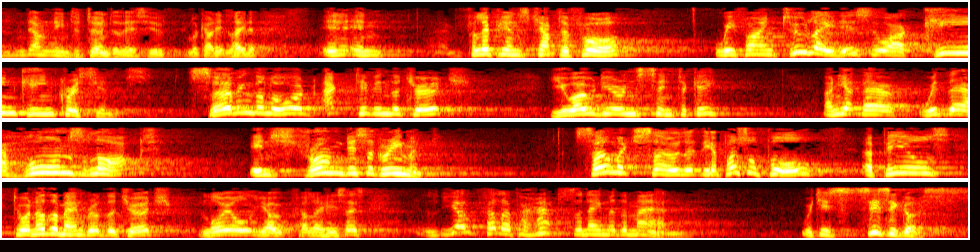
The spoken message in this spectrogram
you don't need to turn to this, you look at it later. In, in Philippians chapter 4, we find two ladies who are keen, keen Christians, serving the Lord, active in the church, Euodia and Syntyche, and yet they're with their horns locked in strong disagreement. So much so that the Apostle Paul appeals to another member of the church, loyal yokefellow, he says, Yokefellow, perhaps the name of the man, which is Syzygus.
